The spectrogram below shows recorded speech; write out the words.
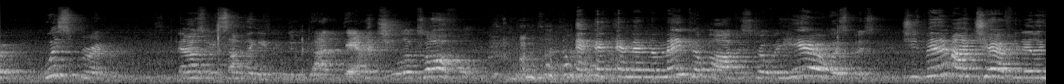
were whispering, there must be something you can do. God damn it, she looks awful. and, and, and then the makeup artist over here whispers, She's been in my chair for nearly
